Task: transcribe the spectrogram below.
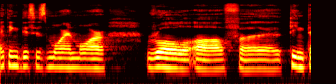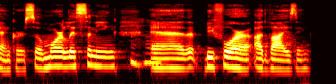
I think this is more and more role of uh, think tankers so more listening uh, before advising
